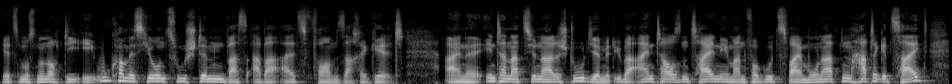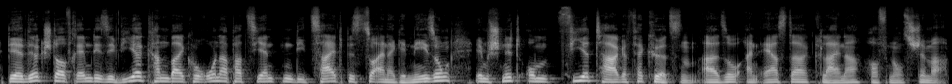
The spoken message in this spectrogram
Jetzt muss nur noch die EU-Kommission zustimmen, was aber als Formsache gilt. Eine internationale Studie mit über 1000 Teilnehmern vor gut zwei Monaten hatte gezeigt, der Wirkstoff Remdesivir kann bei Corona-Patienten die Zeit bis zu einer Genesung im Schnitt um vier Tage verkürzen. Also ein erster kleiner Hoffnungsschimmer.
